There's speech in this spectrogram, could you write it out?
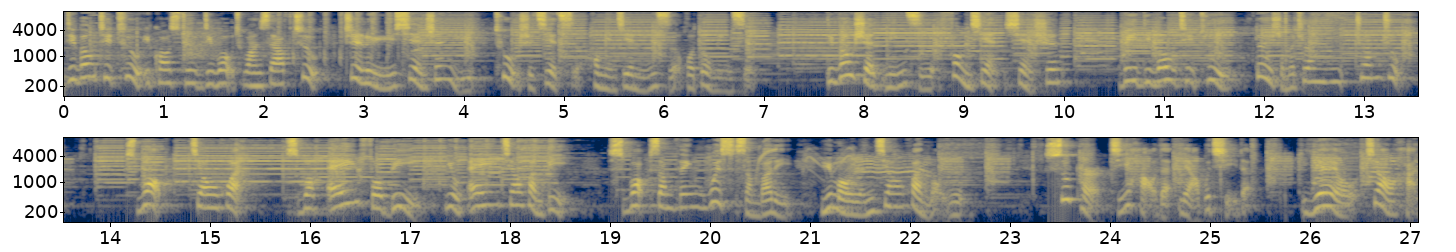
devoted to equals to devote oneself to，致力于献身于，to 是介词，后面接名词或动名词。Devotion 名词，奉献、献身。Be devoted to 对什么专一、专注。Swap 交换，swap A for B，用 A 交换 B。Swap something with somebody，与某人交换某物。Super 极好的、了不起的。Yell 叫喊、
